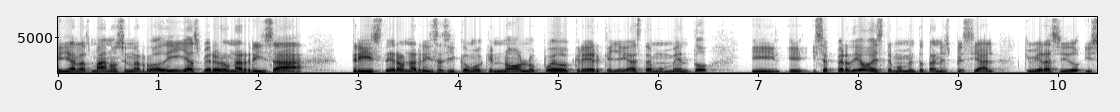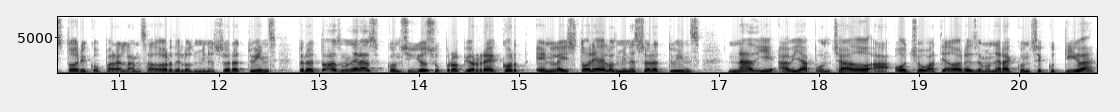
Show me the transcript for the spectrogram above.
tenía las manos en las rodillas, pero era una risa triste, era una risa así como que no lo puedo creer que llegué a este momento. Y, se perdió este momento tan especial que hubiera sido histórico para el lanzador de los Minnesota Twins, pero de todas maneras consiguió su propio récord en la historia de los Minnesota Twins. Nadie había ponchado a ocho bateadores de manera consecutiva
